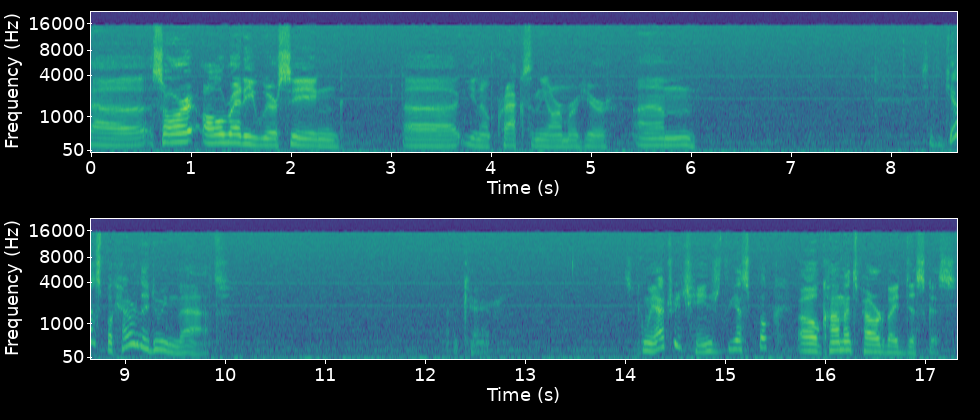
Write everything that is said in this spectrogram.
uh, so already we're seeing, uh, you know, cracks in the armor here. Um, so the guest book, how are they doing that? Okay. So can we actually change the guest book? Oh, comments powered by Disqus.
